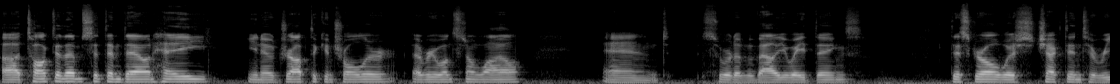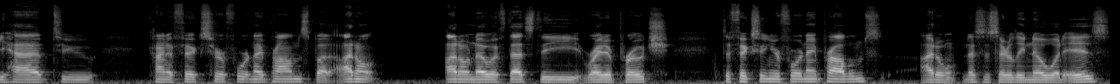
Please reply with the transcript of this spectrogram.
uh, talk to them, sit them down. Hey, you know, drop the controller every once in a while and sort of evaluate things. This girl was checked into rehab to kind of fix her Fortnite problems, but I don't I don't know if that's the right approach to fixing your Fortnite problems. I don't necessarily know what is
